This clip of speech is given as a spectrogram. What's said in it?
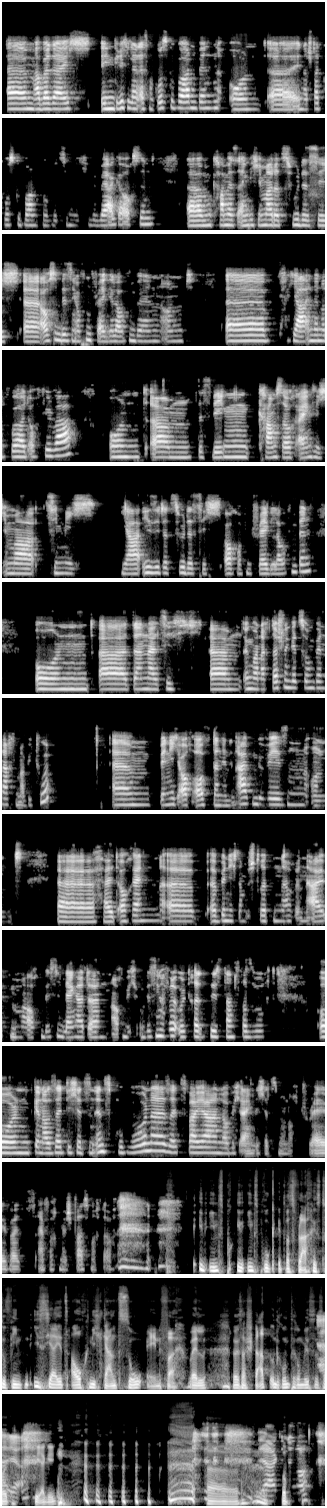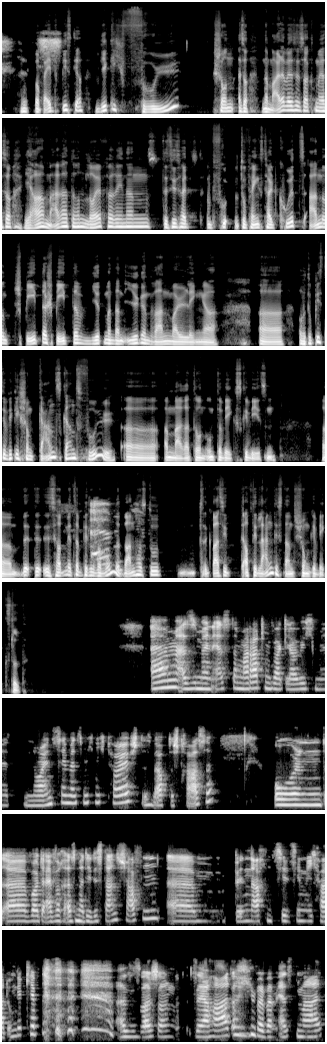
Ähm, aber da ich in Griechenland erstmal groß geworden bin und äh, in der Stadt groß geworden bin, wo ziemlich viele Berge auch sind, ähm, kam es eigentlich immer dazu, dass ich äh, auch so ein bisschen auf den Trail gelaufen bin und äh, ja, in der Natur halt auch viel war. Und ähm, deswegen kam es auch eigentlich immer ziemlich ja easy dazu, dass ich auch auf dem Trail gelaufen bin. Und äh, dann, als ich ähm, irgendwann nach Deutschland gezogen bin, nach dem Abitur, ähm, bin ich auch oft dann in den Alpen gewesen und äh, halt auch Rennen äh, äh bin ich dann bestritten, auch in den Alpen, auch ein bisschen länger dann, auch mich ein bisschen auf der Ultradistanz versucht. Und genau, seit ich jetzt in Innsbruck wohne, seit zwei Jahren, laufe ich eigentlich jetzt nur noch Trail, weil es einfach mehr Spaß macht auch. In Innsbruck, in Innsbruck etwas Flaches zu finden, ist ja jetzt auch nicht ganz so einfach, weil da ist eine Stadt und rundherum ist es ja, halt ja. bergig. äh, ja, genau. Wobei du bist ja wirklich früh schon, also normalerweise sagt man ja so, ja, Marathonläuferinnen, das ist halt, du fängst halt kurz an und später, später wird man dann irgendwann mal länger. Äh, aber du bist ja wirklich schon ganz, ganz früh äh, am Marathon unterwegs gewesen. Äh, das hat mich jetzt ein bisschen ähm, verwundert. Wann hast du quasi auf die Langdistanz schon gewechselt? Ähm, also mein erster Marathon war, glaube ich, mit 19, wenn es mich nicht täuscht. Das war auf der Straße und äh, wollte einfach erstmal die Distanz schaffen. Ähm, bin nach dem Ziel ziemlich hart umgekippt. also es war schon sehr hart, auf jeden Fall beim ersten Mal.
